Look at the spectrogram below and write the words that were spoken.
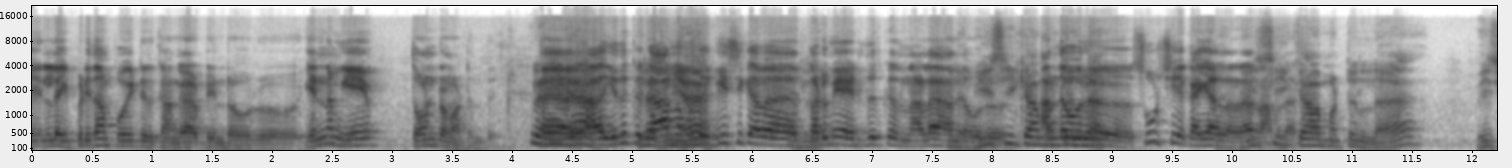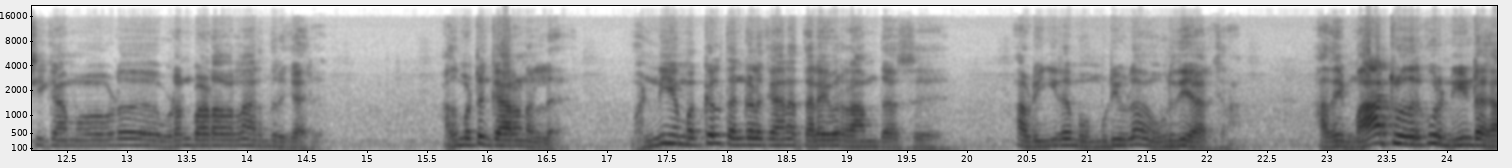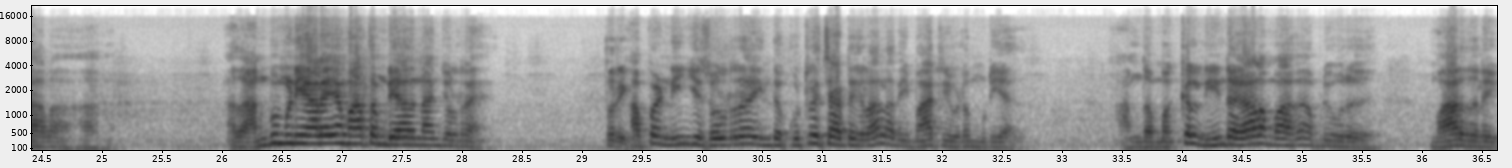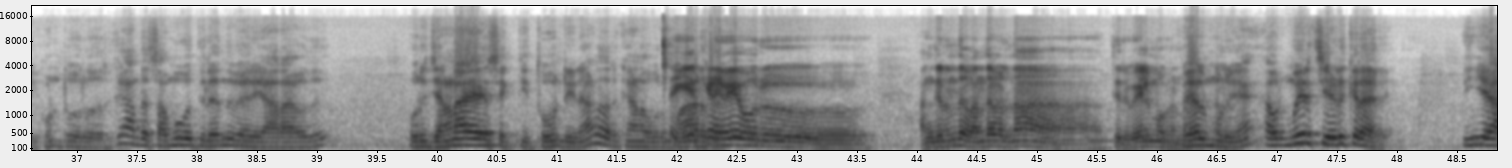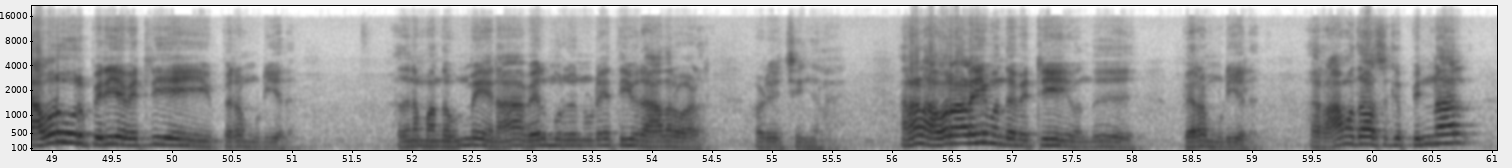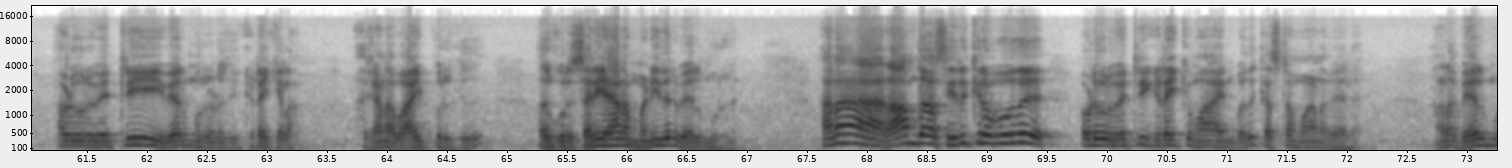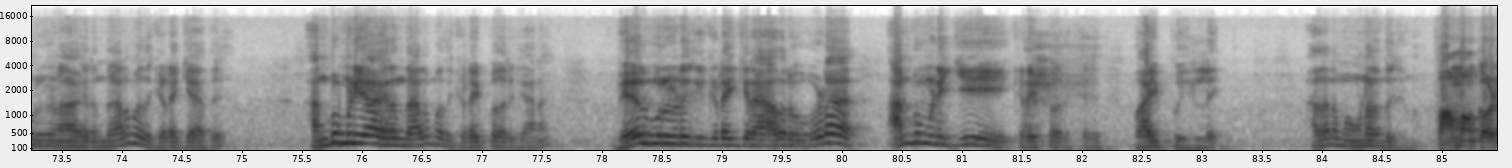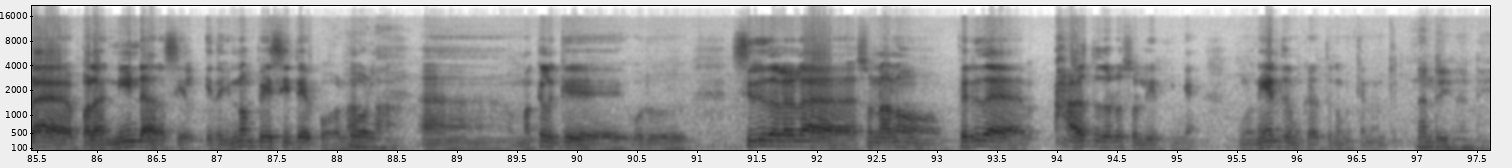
இல்லை இப்படி தான் போயிட்டு இருக்காங்க அப்படின்ற ஒரு எண்ணம் ஏன் தோன்ற மாட்டேங்குது இதுக்கு காரணம் வந்து விசிகாவை கடுமையாக எதிர்க்கிறதுனால அந்த VCK அந்த ஒரு. சூழ்ச்சியை ராமதாஸ். விசிகா மட்டும் இல்லை விசிகாமோட உடன்பாடாவெல்லாம் இருந்திருக்காரு. அது மட்டும் காரணம் இல்லை. வன்னிய மக்கள் தங்களுக்கான தலைவர் ராமதாஸ். அப்படிங்கிற முடிவில் அவன் உறுதியாக இருக்கிறான். அதை மாற்றுவதற்கு ஒரு நீண்ட காலம் ஆகும். அது அன்புமணியாலேயே மாற்ற முடியாதுன்னு நான் சொல்கிறேன் புரியுது. அப்போ நீங்கள் சொல்கிற இந்த குற்றச்சாட்டுகளால் அதை மாற்றிவிட முடியாது. அந்த மக்கள் நீண்ட காலமாக அப்படி ஒரு மாறுதலை கொண்டு வருவதற்கு அந்த சமூகத்திலேருந்து வேறு யாராவது ஒரு ஜனநாயக சக்தி தோன்றினால் அதற்கான ஒரு ஏற்கனவே ஒரு அங்கிருந்து வந்தவர் தான் திரு வேல்முருகன். வேல்முருகன். அவர் முயற்சி எடுக்கிறாரு. நீங்கள் அவரும் ஒரு பெரிய வெற்றியை பெற முடியலை. அது நம்ம அந்த உண்மையை நான் வேல்முருகனுடைய தீவிர ஆதரவாளர் அப்படி வச்சுங்களேன். அதனால் அவராலையும் அந்த வெற்றியை வந்து பெற முடியலை. ராமதாஸுக்கு பின்னால் அப்படி ஒரு வெற்றி வேல்முருகனுக்கு கிடைக்கலாம். அதுக்கான வாய்ப்பு இருக்குது. அதுக்கு ஒரு சரியான மனிதர் வேல்முருகன். ஆனால் ராம்தாஸ் இருக்கிற போது அப்படி ஒரு வெற்றி கிடைக்குமா என்பது கஷ்டமான வேலை. அதனால் வேல்முருகனாக இருந்தாலும் அது கிடைக்காது. அன்புமணியாக இருந்தாலும் அது கிடைப்பதற்கான வேல்முருகனுக்கு கிடைக்கிற ஆதரவு கூட அன்புமணிக்கு கிடைப்பதற்கு வாய்ப்பு இல்லை. அதை நம்ம உணர்ந்துக்கணும். பாமகவோட பல நீண்ட அரசியல் இதை இன்னும் பேசிட்டே போகலாம். போகலாம். மக்களுக்கு ஒரு சிறிதளவில் சொன்னாலும் பெரித அழுத்தத்தோடு சொல்லியிருக்கீங்க. உங்கள் நேரத்துக்கு கருத்துக்கு மிக்க நன்றி. நன்றி நன்றி.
